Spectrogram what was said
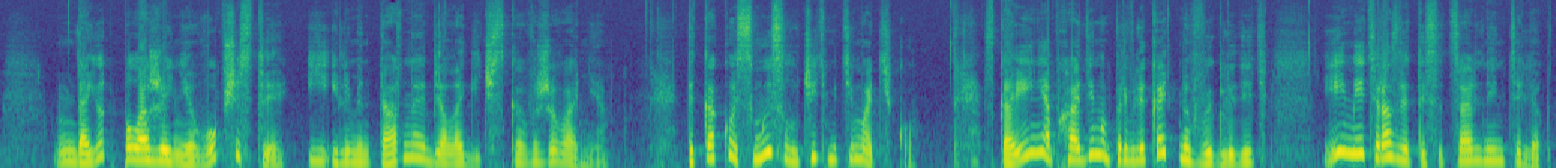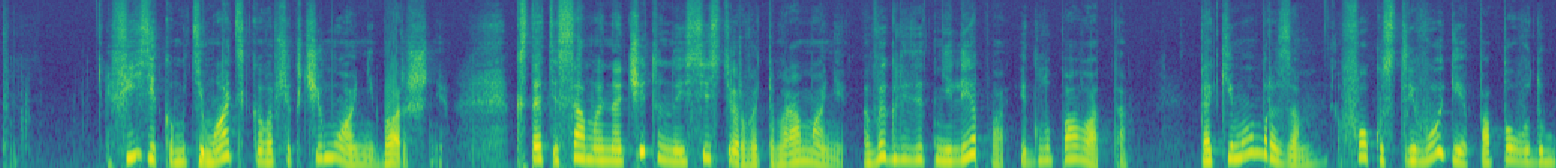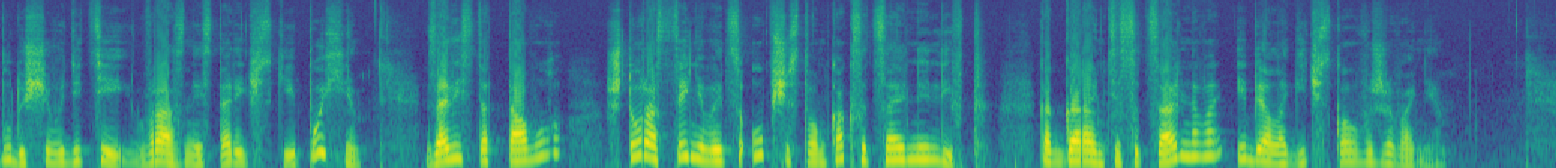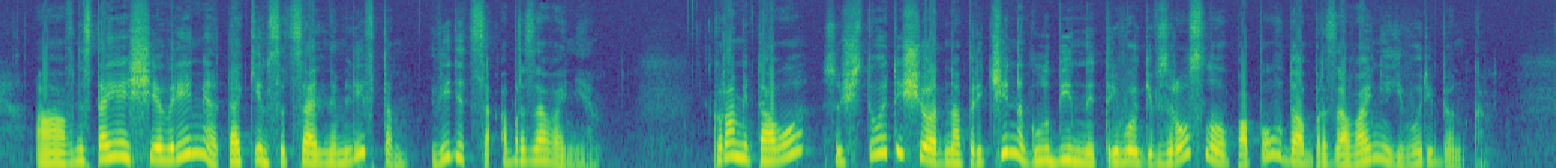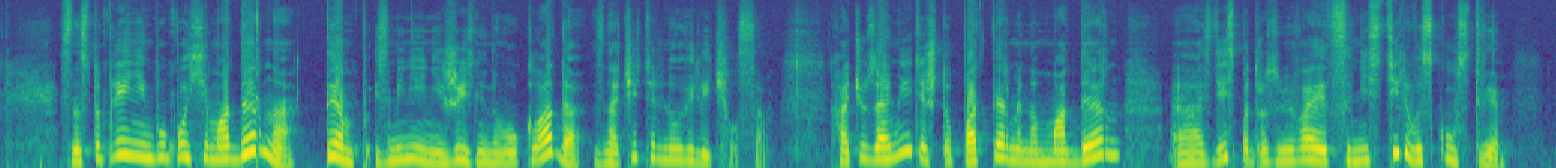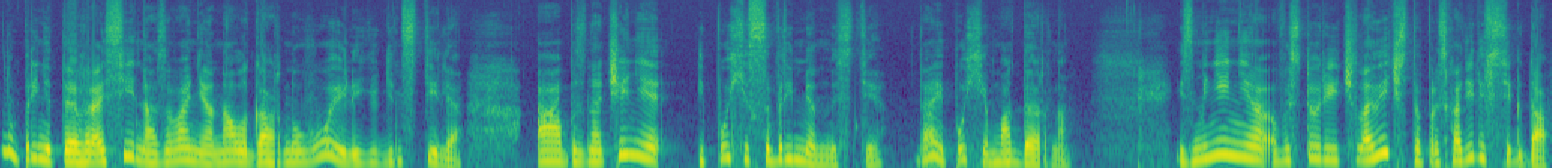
дает положение в обществе и элементарное биологическое выживание. Так какой смысл учить математику? Скорее необходимо привлекательно выглядеть, и иметь развитый социальный интеллект. Физика, математика, вообще к чему они, барышни? Кстати, самая начитанная из сестер в этом романе выглядит нелепо и глуповато. Таким образом, фокус тревоги по поводу будущего детей в разные исторические эпохи зависит от того, что расценивается обществом как социальный лифт, как гарантия социального и биологического выживания. А в настоящее время таким социальным лифтом видится образование. Кроме того, существует еще одна причина глубинной тревоги взрослого по поводу образования его ребенка. С наступлением эпохи модерна темп изменений жизненного уклада значительно увеличился. Хочу заметить, что под термином «модерн» э, здесь подразумевается не стиль в искусстве, ну, принятое в России название аналога Арнуво или югенстиля, а обозначение эпохи современности, да, эпохи модерна. Изменения в истории человечества происходили всегда.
